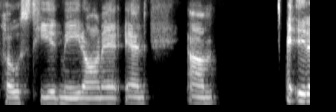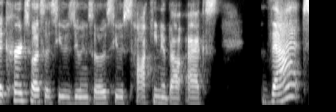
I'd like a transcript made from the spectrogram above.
post he had made on it, and um, it, it occurred to us as he was doing so, as he was talking about X, that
